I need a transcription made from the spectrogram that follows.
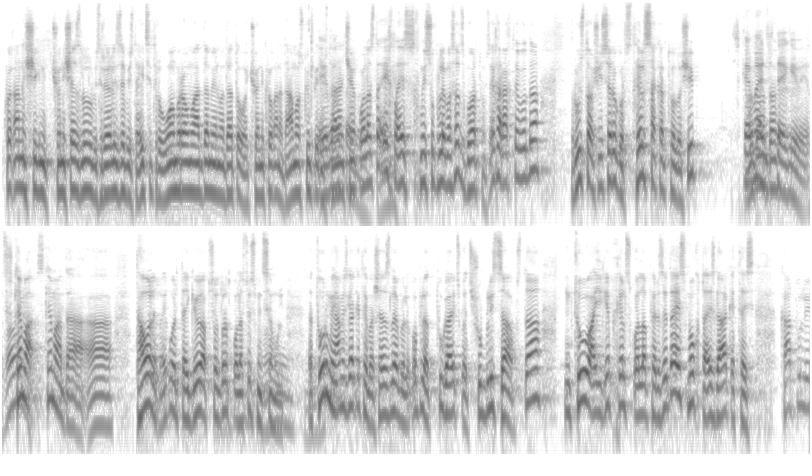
ქვეყანის შიგნით ჩვენი შესაძლებლობის რეალიზების და იცით რომ უამრავმა ადამიანმა დატოვა ჩვენი ქვეყანა და ამას გვიპირებს დანარჩენ ყველას და ეხლა ეს ხმის უფლებასაც გვართმევს. ეხლა რა ხდებოდა? რუსთავში ისე როგორც თელ საქართველოში სქემა ერთად იგივე იყო სქემა სქემა და დავალება იყო ერთ და იგივე აბსოლუტურად ყოველთვის მიცემული. და თურმე ამის გაკეთება შესაძლებელი ყოფილა თუ გაიწყვეთ შუბლის ძავს და თუ აიღებ ხელს ყველაფერზე და ეს მოხდა ეს გააკეთა ეს ქართული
